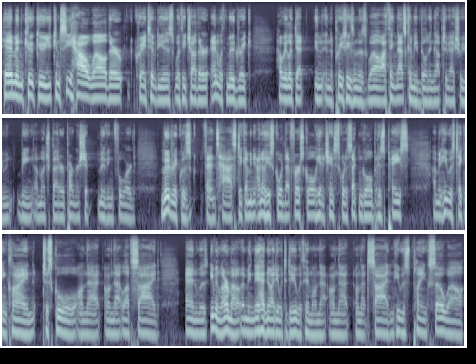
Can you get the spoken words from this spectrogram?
Him and Nkunku, you can see how well their creativity is with each other and with Mudryk. How we looked at in in the preseason as well. I think that's going to be building up to actually being a much better partnership moving forward. Mudryk was fantastic. I mean, I know he scored that first goal. He had a chance to score the second goal, but his pace. I mean, he was taking Clyne to school on that on that left side, and was even Lerma. I mean, they had no idea what to do with him on that on that on that side, and he was playing so well.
